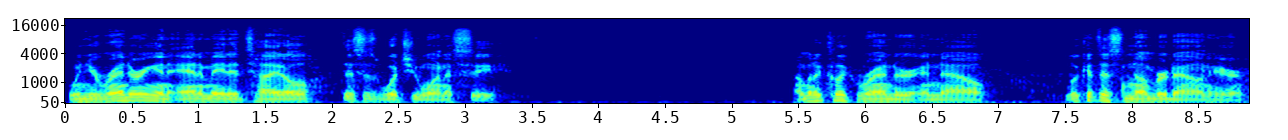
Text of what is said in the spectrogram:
When you're rendering an animated title, this is what you want to see. I'm going to click render and now look at this number down here.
